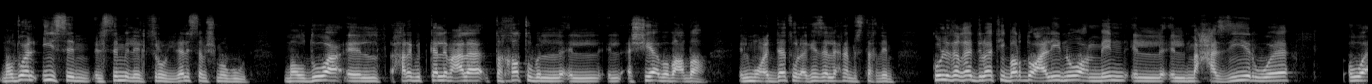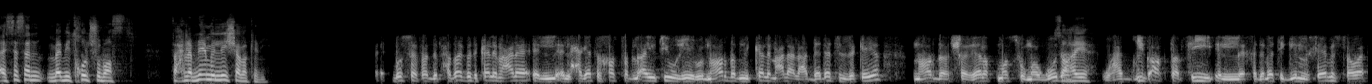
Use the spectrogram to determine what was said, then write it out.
موضوع ال eSIM ال SIM الإلكتروني ده لسه مش موجود. موضوع حضرتك بتتكلم على تخاطب ال ال الأشياء ببعضها المعدات والأجهزة اللي إحنا بنستخدمها. كل ده لغاية دلوقتي برضو عليه نوع من ال- المحاذير وهو أساسا ما بيدخلش مصر. فاحنا بنعمل ليه الشبكة دي؟ بص يا فندم حضرتك بتتكلم على ال- الحاجات الخاصة بال IT وغيره. النهارده بنتكلم على العدادات الذكية. النهارده شغالة في مصر وموجودة. صحيح. وهتزيد أكتر في الخدمات الجيل الخامس سواء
